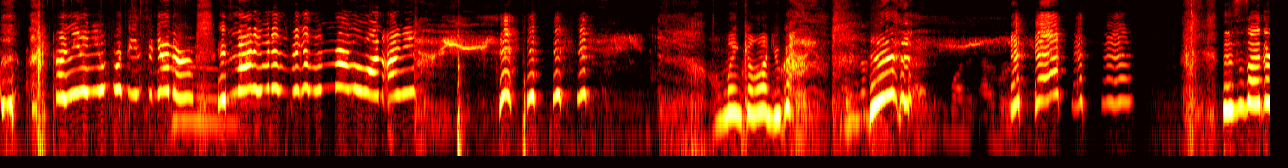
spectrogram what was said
I mean, if you put these together, it's not even as big as a normal one. I mean. oh my god, you guys. Best one ever. this is either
